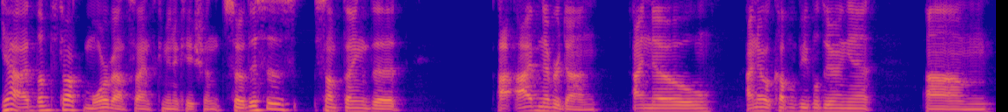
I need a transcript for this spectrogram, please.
yeah, I'd love to talk more about science communication. So this is something that I, I've never done. I know I know a couple people doing it um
